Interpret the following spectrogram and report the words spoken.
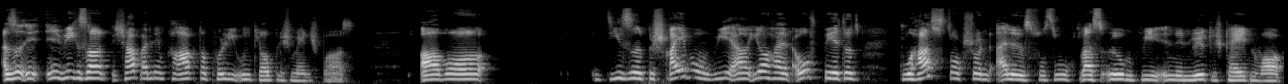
also, wie gesagt, ich habe an dem Charakter Polly unglaublich meinen Spaß. Aber diese Beschreibung, wie er ihr halt aufbetet, du hast doch schon alles versucht, was irgendwie in den Möglichkeiten war.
